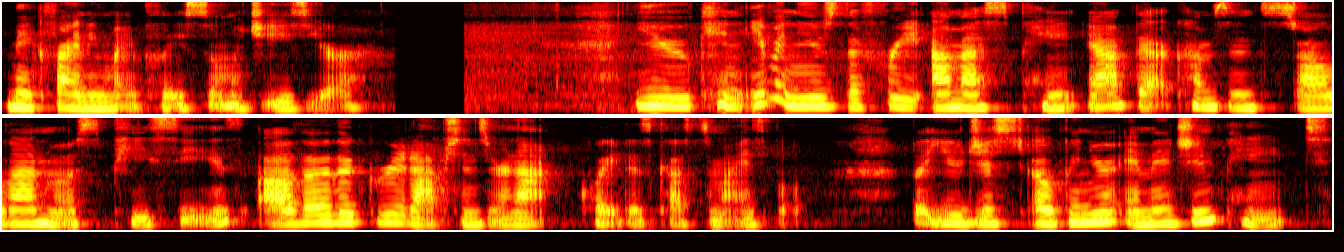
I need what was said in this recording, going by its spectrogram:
make finding my place so much easier. You can even use the free MS Paint app that comes installed on most PCs, although the grid options are not quite as customizable. But you just open your image in Paint,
